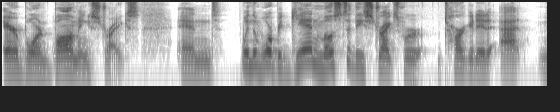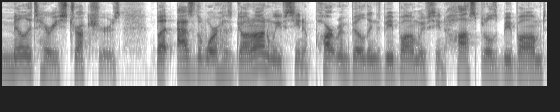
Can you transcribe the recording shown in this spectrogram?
airborne bombing strikes. And when the war began, most of these strikes were targeted at military structures. But as the war has gone on, we've seen apartment buildings be bombed, we've seen hospitals be bombed.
